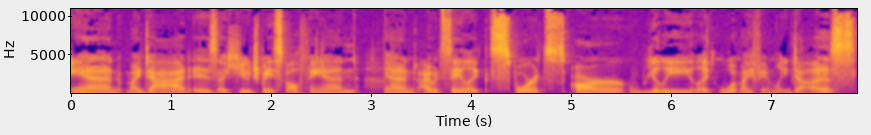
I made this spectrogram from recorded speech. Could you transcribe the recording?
and my dad is a huge baseball fan and I would say like sports are really like what my family does.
